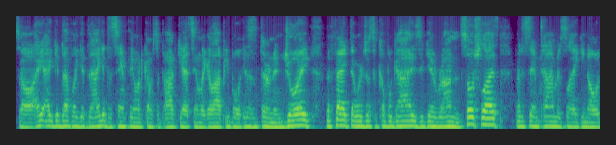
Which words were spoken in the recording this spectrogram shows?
So I, I could definitely get that. I get the same thing when it comes to podcasting. Like a lot of people can sit there and enjoy the fact that we're just a couple guys who get around and socialize, but at the same time, it's like you know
